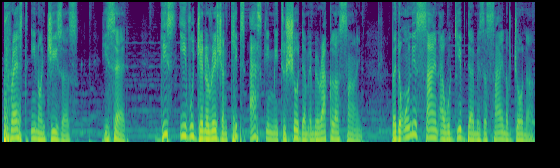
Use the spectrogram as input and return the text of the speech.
pressed in on Jesus. He said, This evil generation keeps asking me to show them a miraculous sign, But the only sign I will give them is the sign of Jonah.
